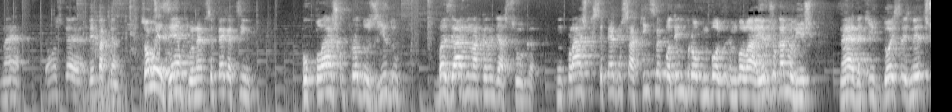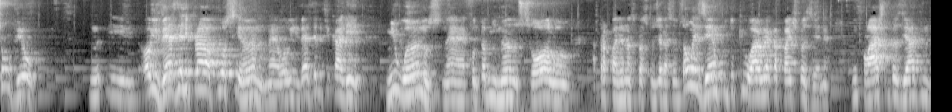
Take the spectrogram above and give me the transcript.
né? Então, acho que é bem bacana. Só um exemplo, né? Você pega assim, o plástico produzido baseado na cana-de-açúcar um plástico que você pega um saquinho, você vai poder embolar ele e jogar no lixo. Né? Daqui dois, três meses, dissolveu. E, ao invés dele para o oceano, né? ao invés dele ficar ali mil anos né? contaminando o solo, atrapalhando as próximas gerações. Só um exemplo do que o agro é capaz de fazer. Né? Um plástico baseado em,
